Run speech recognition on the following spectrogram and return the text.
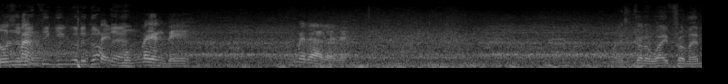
ลุ้น because I มั่ง don't think he would have got เตะ there. มุมก็ยังดี ไม่ได้อะไรเลย Well, he's got away from him.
